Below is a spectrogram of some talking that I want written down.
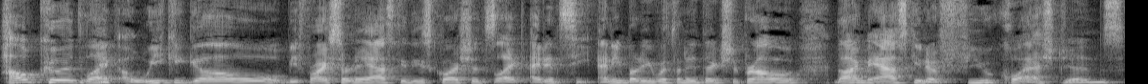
how could like a week ago before i started asking these questions like i didn't see anybody with an addiction problem. Now i'm asking a few questions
